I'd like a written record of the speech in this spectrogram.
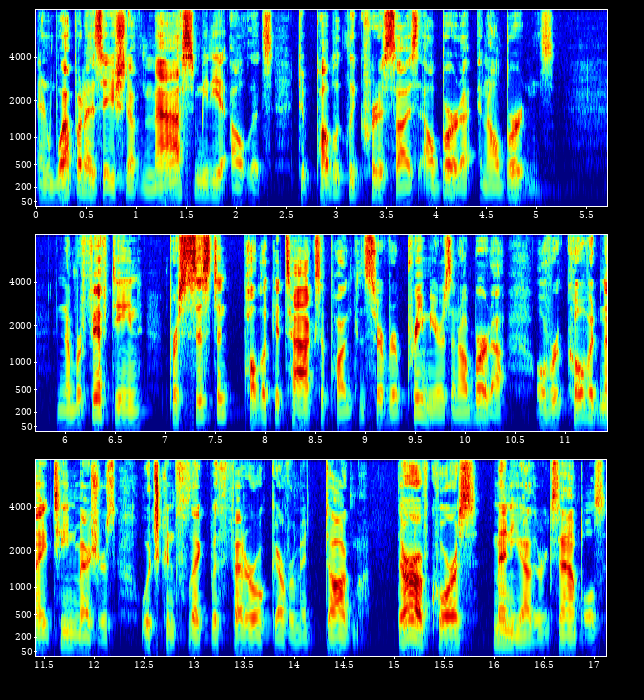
and weaponization of mass media outlets to publicly criticize Alberta and Albertans. Number 15 persistent public attacks upon conservative premiers in Alberta over COVID 19 measures which conflict with federal government dogma. There are, of course, many other examples.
